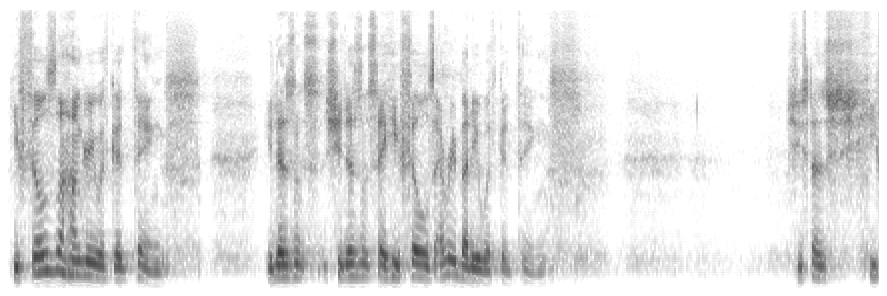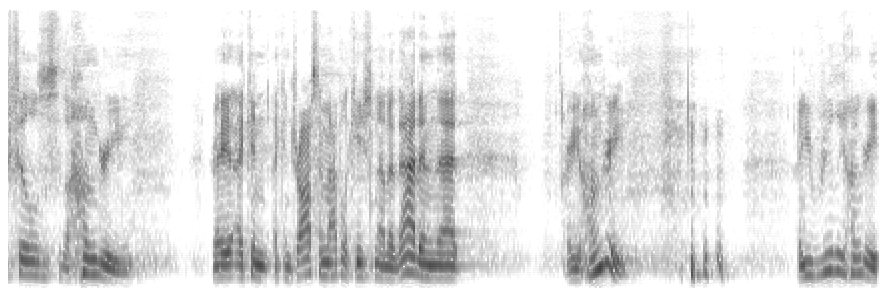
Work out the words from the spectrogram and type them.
He fills the hungry with good things. He doesn't, she doesn't say he fills everybody with good things. She says he fills the hungry, right? I can, I can draw some application out of that in that, are you hungry? are you really hungry?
